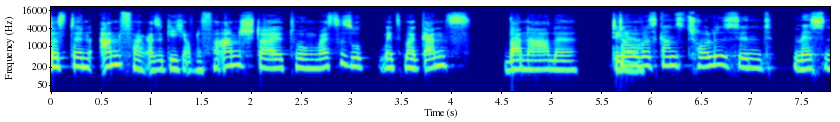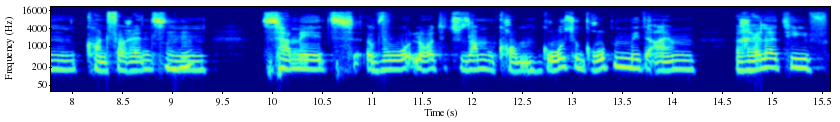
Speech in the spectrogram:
das denn anfangen? Also gehe ich auf eine Veranstaltung, weißt du, so jetzt mal ganz banale Dinge. Ich glaube, was ganz Tolles sind Messen, Konferenzen, mhm. Summits, wo Leute zusammenkommen. Große Gruppen mit einem relativ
